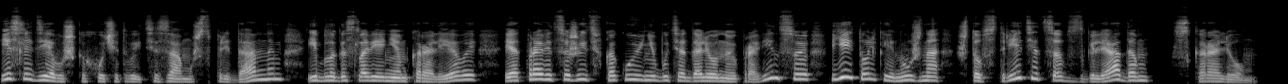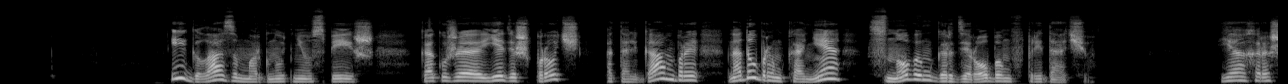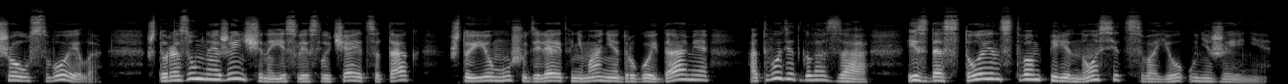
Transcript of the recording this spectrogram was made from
Если девушка хочет выйти замуж с приданным и благословением королевы и отправиться жить в какую-нибудь отдаленную провинцию, ей только и нужно, что встретиться взглядом с королем и глазом моргнуть не успеешь, как уже едешь прочь от Альгамбры на добром коне с новым гардеробом в придачу. Я хорошо усвоила, что разумная женщина, если случается так, что ее муж уделяет внимание другой даме, отводит глаза и с достоинством переносит свое унижение.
